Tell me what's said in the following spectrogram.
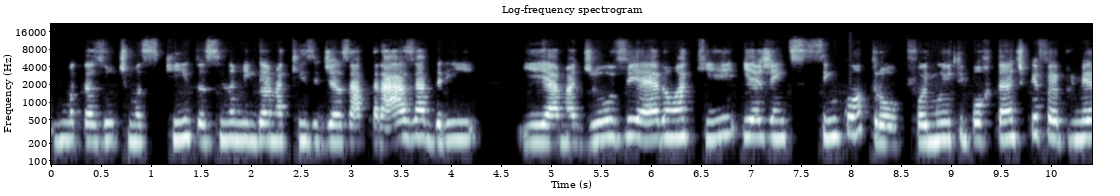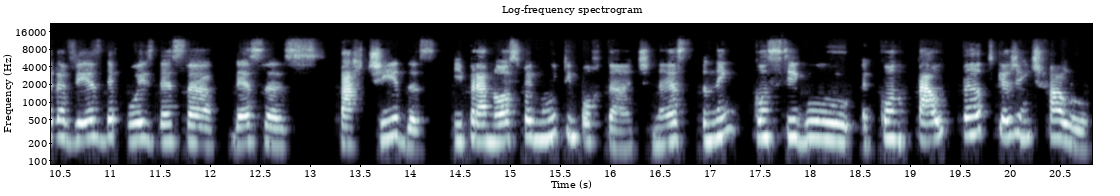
uma das últimas quintas, se não me engano, há 15 dias atrás, a Adri e a Maju vieram aqui e a gente se encontrou. Foi muito importante, porque foi a primeira vez depois dessa, dessas partidas e para nós foi muito importante, né? Eu nem consigo eh, contar o tanto que a gente falou,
